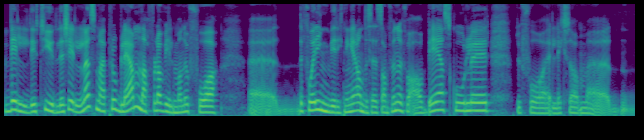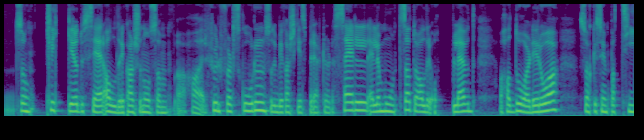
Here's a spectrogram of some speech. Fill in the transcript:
veldig tydelige skillene som er problem, for da vil man jo få eh, det får ringvirkninger andre steder i samfunnet. Du får A- og B-skoler, du får liksom som klikker, og du ser aldri kanskje noen som har fullført skolen, så du blir kanskje ikke inspirert til å gjøre det selv, eller motsatt. Du har aldri opplevd og har dårlig råd, så har ikke sympati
